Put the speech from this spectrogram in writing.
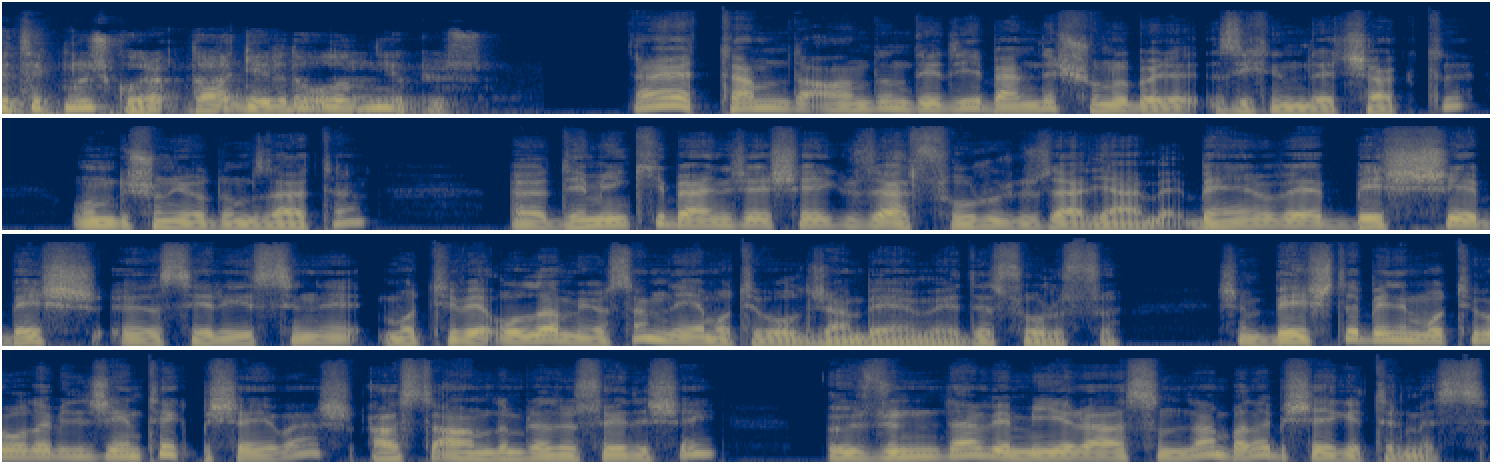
Ve teknolojik olarak daha geride olanını yapıyorsun. Evet tam da andın dediği bende şunu böyle zihnimde çaktı. Onu düşünüyordum zaten. E, deminki bence şey güzel, soru güzel. Yani BMW 5'i 5 e, serisini motive olamıyorsam neye motive olacağım BMW'de sorusu. Şimdi 5'te benim motive olabileceğim tek bir şey var. Aslında anladığım biraz önce söylediği şey. Özünden ve mirasından bana bir şey getirmesi.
